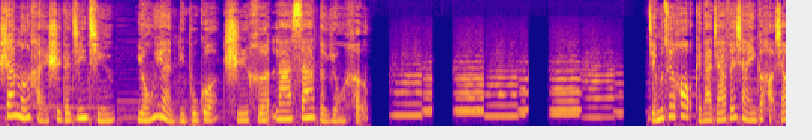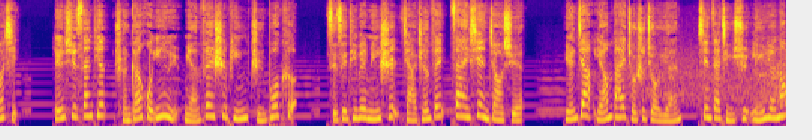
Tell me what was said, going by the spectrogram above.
山盟海誓的激情，永远敌不过吃喝拉撒的永恒。节目最后给大家分享一个好消息：连续三天纯干货英语免费视频直播课，CCTV 名师贾晨飞在线教学，原价两百九十九元，现在仅需零元哦！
